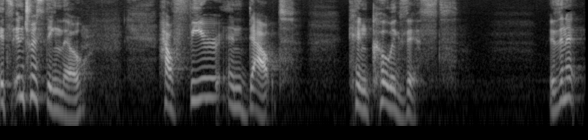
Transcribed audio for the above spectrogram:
It's interesting though how fear and doubt can coexist, isn't it?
